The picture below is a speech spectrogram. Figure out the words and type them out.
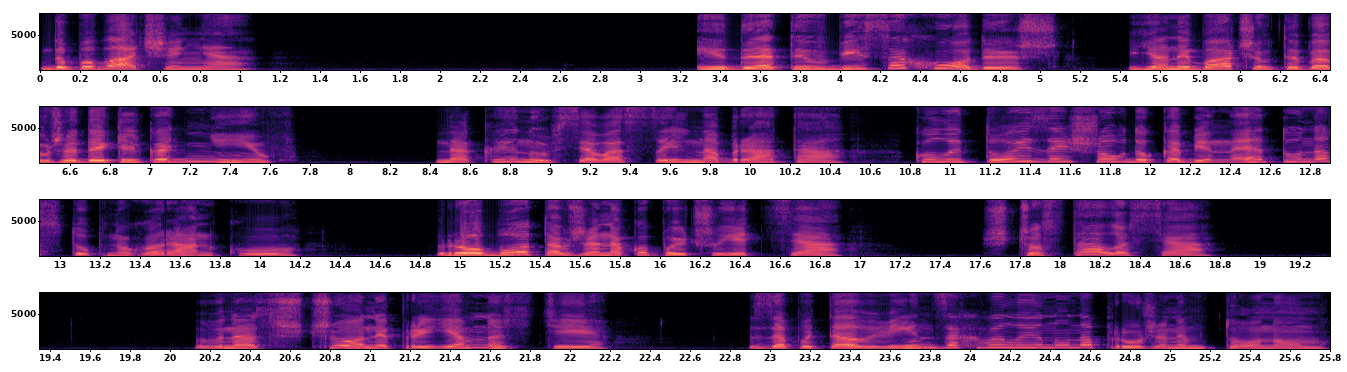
До побачення. І де ти в біса ходиш? Я не бачив тебе вже декілька днів. Накинувся Василь на брата, коли той зайшов до кабінету наступного ранку. Робота вже накопичується. Що сталося? В нас що, неприємності? запитав він за хвилину напруженим тоном,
